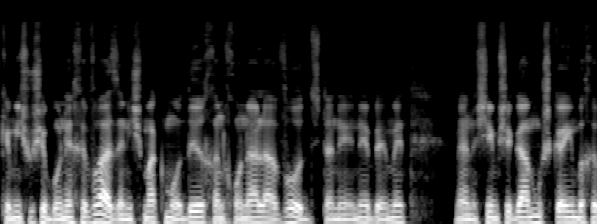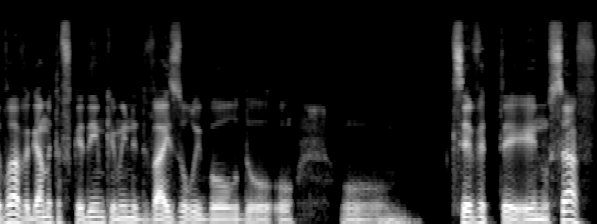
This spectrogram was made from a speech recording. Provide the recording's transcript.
כמישהו שבונה חברה זה נשמע כמו דרך הנכונה לעבוד שאתה נהנה באמת מאנשים שגם מושקעים בחברה וגם מתפקדים כמין advisory board או, או, או צוות אה, נוסף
